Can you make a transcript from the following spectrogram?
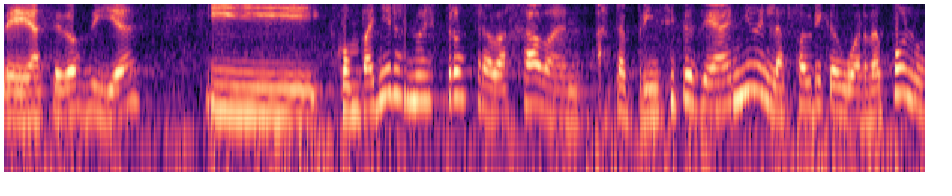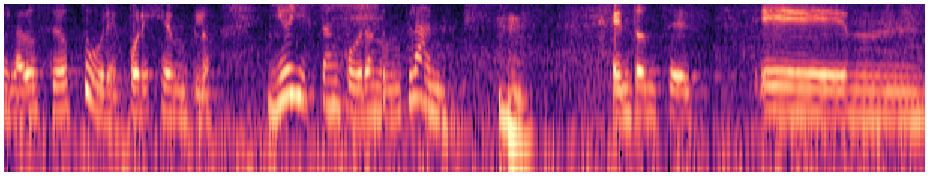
eh, hace dos días y compañeros nuestros trabajaban hasta principios de año en la fábrica de guardapolvos, la 12 de octubre, por ejemplo, y hoy están cobrando un plan. Mm. Entonces, em,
